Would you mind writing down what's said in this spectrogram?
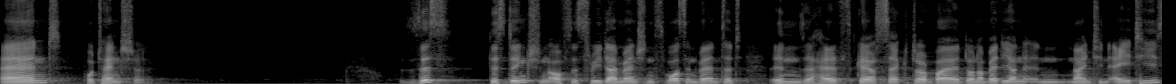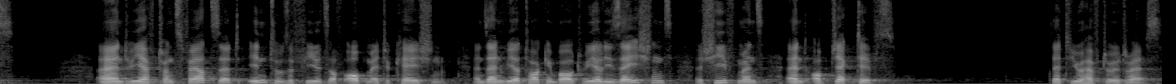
and potential. This distinction of the three dimensions was invented in the healthcare sector by Donabedian in 1980s and we have transferred that into the fields of open education. And then we are talking about realizations, achievements, and objectives that you have to address.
